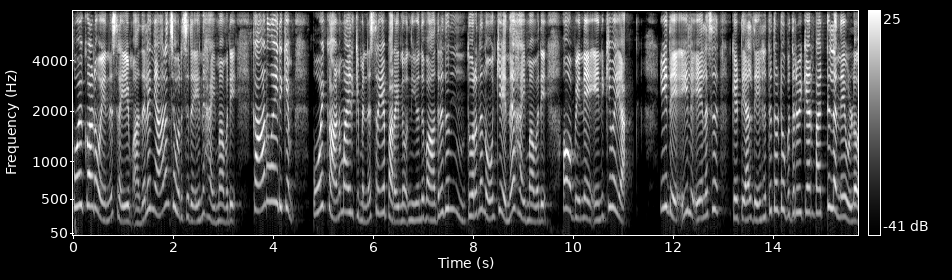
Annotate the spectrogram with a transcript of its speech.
പോയി കാണുമോ എന്ന് ശ്രേയം. അതല്ലേ ഞാനും ചോദിച്ചത് എന്ന് ഹൈമാവതി. കാണുമായിരിക്കും. പോയി കാണുമായിരിക്കുമെന്ന് ശ്രേയ പറയുന്നു. നീ ഒന്ന് വാതിലത് തുറന്ന് നോക്കിയെന്ന് ഹൈമാവതി. ഓ പിന്നെ എനിക്ക് വയ്യ. ഈ ദേ ഈ ഏലസ് കെട്ടിയാൽ ദേഹത്തെ തൊട്ട് ഉപദ്രവിക്കാൻ പറ്റില്ലെന്നേ ഉള്ളൂ.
